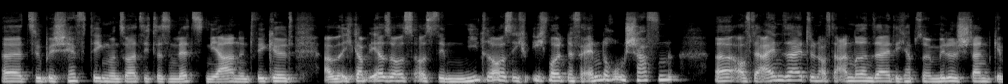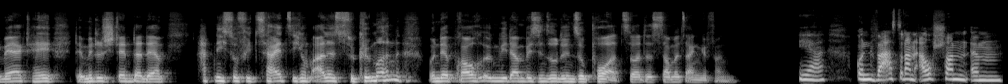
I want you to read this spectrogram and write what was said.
äh, zu beschäftigen. Und so hat sich das in den letzten Jahren entwickelt. Aber ich glaube eher so aus, aus dem Need raus. Ich, ich wollte eine Veränderung schaffen äh, auf der einen Seite und auf der anderen Seite, ich habe so im Mittelstand gemerkt, hey, der Mittelständler, der hat nicht so viel Zeit, sich um alles zu kümmern und der braucht irgendwie da ein bisschen so den Support. So hat es damals angefangen. Ja, und warst du dann auch schon ähm,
